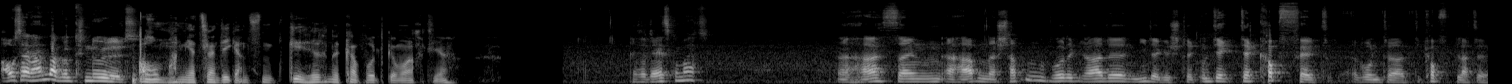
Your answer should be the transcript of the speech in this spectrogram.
Auseinandergeknüllt. Oh Mann, jetzt werden die ganzen Gehirne kaputt gemacht hier. Was hat der jetzt gemacht? Aha, sein erhabener Schatten wurde gerade niedergestreckt. Und der, der Kopf fällt runter, die Kopfplatte.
